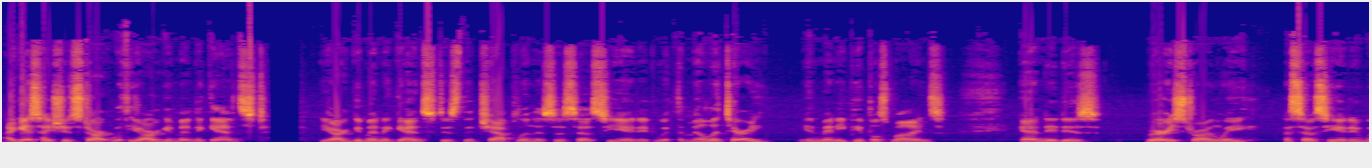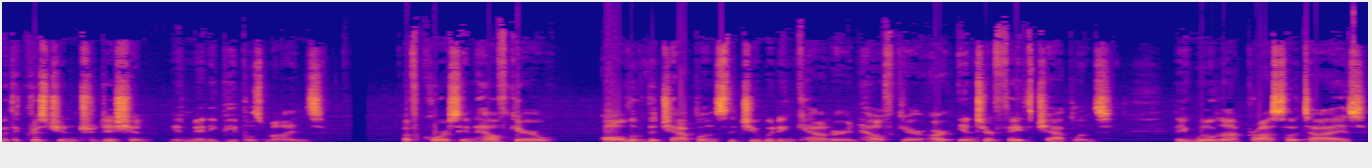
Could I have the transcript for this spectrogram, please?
I guess I should start with the argument against. The argument against is that chaplain is associated with the military in many people's minds, and it is very strongly associated with a Christian tradition in many people's minds. Of course, in healthcare, all of the chaplains that you would encounter in healthcare are interfaith chaplains. They will not proselytize,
